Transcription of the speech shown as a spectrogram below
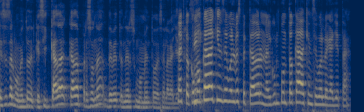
ese es el momento en el que sí, cada, cada persona debe tener su momento de ser la galleta. Exacto, como Sí. cada quien se vuelve espectador en algún punto, cada quien se vuelve galleta,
